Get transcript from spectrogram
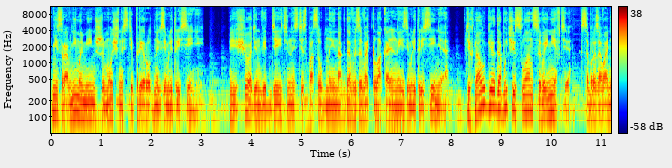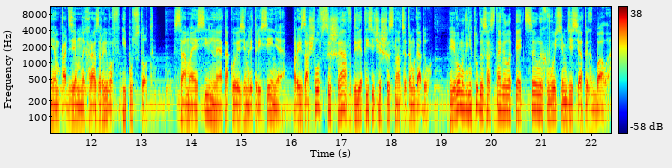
несравнимо меньше мощности природных землетрясений. Еще один вид деятельности, способный иногда вызывать локальные землетрясения – технология добычи сланцевой нефти с образованием подземных разрывов и пустот. Самое сильное такое землетрясение произошло в США в 2016 году – его магнитуда составила 5,8 балла.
